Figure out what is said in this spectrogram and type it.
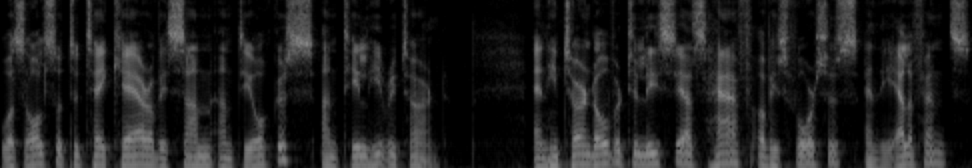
was also to take care of his son Antiochus until he returned. And he turned over to Lysias half of his forces and the elephants,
